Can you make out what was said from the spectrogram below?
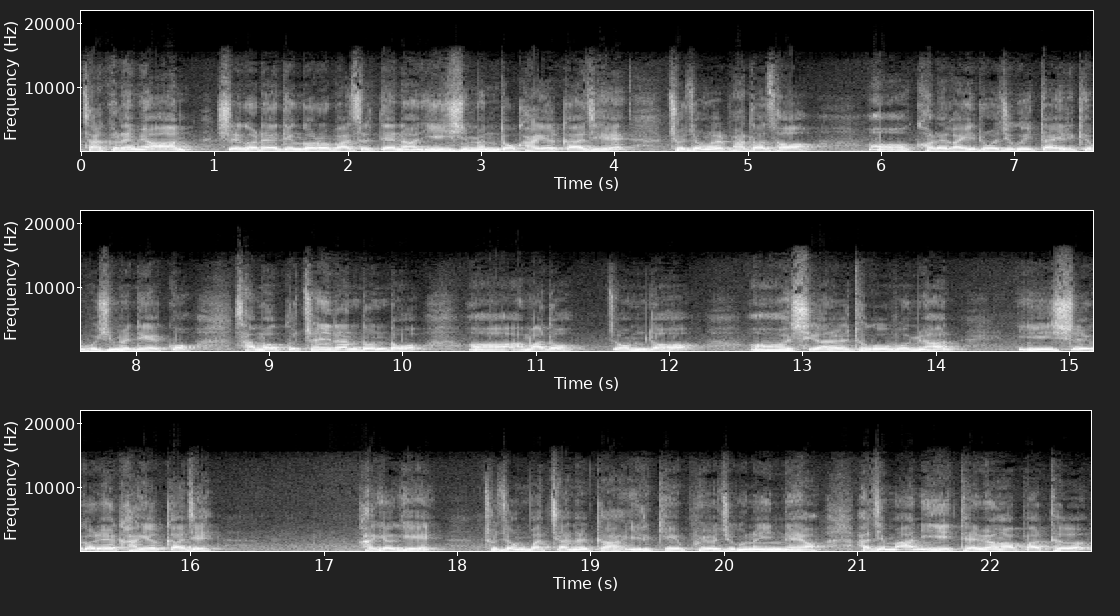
자, 그러면 실거래된 거로 봤을 때는 20년도 가격까지 조정을 받아서 어, 거래가 이루어지고 있다 이렇게 보시면 되겠고 3억 9천이라는 돈도 어, 아마도 좀더 어, 시간을 두고 보면 이 실거래 가격까지 가격이 조정받지 않을까 이렇게 보여지고는 있네요. 하지만 이 대명 아파트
